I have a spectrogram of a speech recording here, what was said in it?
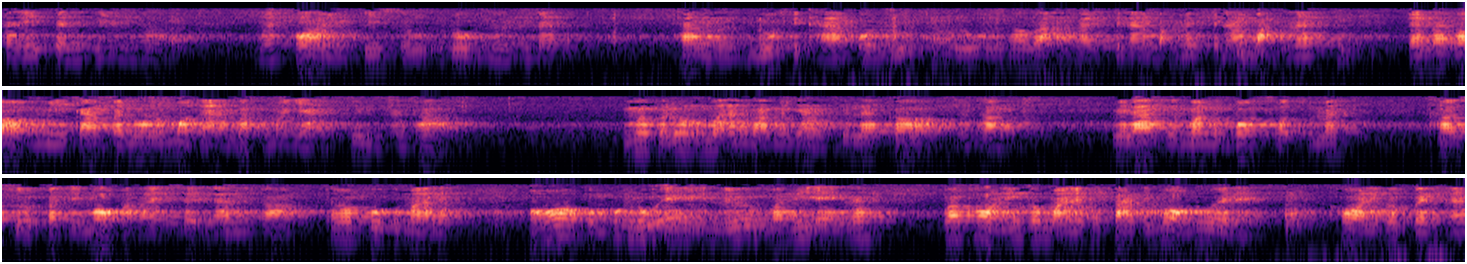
อันนี้เป็นอย่างนี้นะครับหมายความว่าพิสูรูปหนึ่งนะ ท่านรู้สิกขาผลรู้ทั้งรู้นะครับว่าอะไรเป็นอาบัตไม่เป็นอาบัตนะ แล้วก็มีการไปล่วงละเมิดอาบัตมาอย่างขึ้นนะครับ เมื่อไปล่วงละเมิดอาบัตมาอย่างขึ้นแล้วก็นะครับ เวลาถึงวันอุโบสถใช่ไหมเข้าสวดปฏิโมกอะไรเสร็จแล้วนะครับถ้าเขาพูดขึ้นมาเลยอ๋อผมเพิ่งรู้เองหรือวันนี้เองนะว่าข้อนี้ก็มาในพระปาติโมกด้วยเนี่ย ข้อนี้ก็เป็นอา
